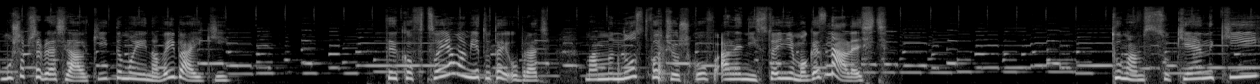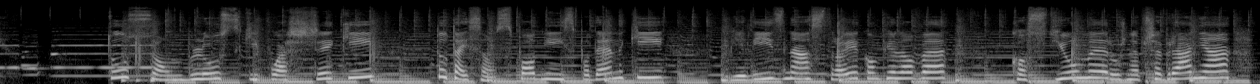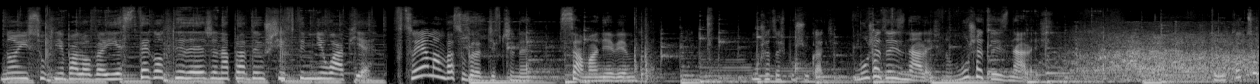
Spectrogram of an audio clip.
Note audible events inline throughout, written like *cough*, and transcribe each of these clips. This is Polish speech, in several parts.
Muszę przebrać lalki do mojej nowej bajki. Tylko w co ja mam je tutaj ubrać? Mam mnóstwo ciuszków, ale nic tutaj nie mogę znaleźć. Tu mam sukienki, tu są bluzki, płaszczyki, tutaj są spodnie i spodenki, bielizna, stroje kąpielowe, kostiumy, różne przebrania, no i suknie balowe. Jest tego tyle, że naprawdę już się w tym nie łapię. Co ja mam was ubrać, dziewczyny? Sama nie wiem. Muszę coś poszukać. Muszę coś znaleźć. No muszę coś znaleźć. Tylko co?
